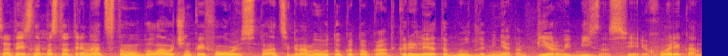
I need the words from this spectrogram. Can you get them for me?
Соответственно, по 113-му была очень кайфовая ситуация, когда мы его только-только открыли. Это был для меня там первый бизнес в сфере хорика.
